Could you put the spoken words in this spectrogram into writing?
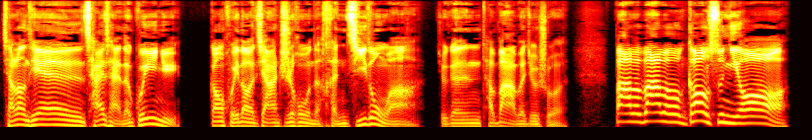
前两天彩彩的闺女刚回到家之后呢，很激动啊，就跟他爸爸就说：“爸爸，爸爸，我告诉你哦，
